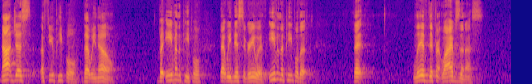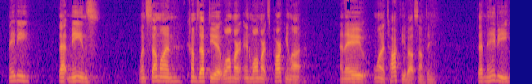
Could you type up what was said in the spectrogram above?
not just a few people that we know, but even the people that we disagree with, even the people that, that live different lives than us. Maybe that means when someone comes up to you at Walmart in Walmart's parking lot and they want to talk to you about something, that maybe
